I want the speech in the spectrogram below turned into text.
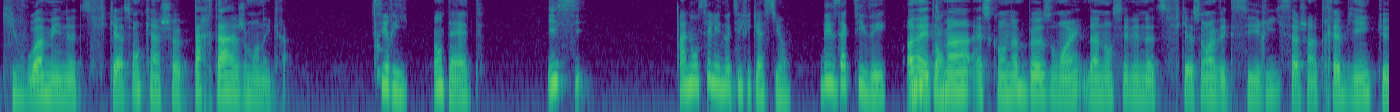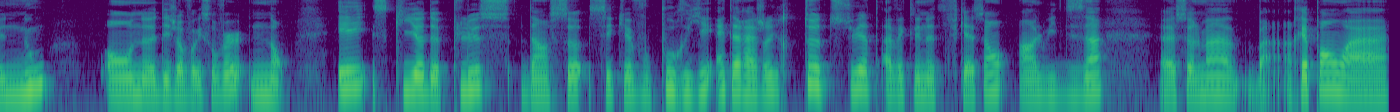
qui voient mes notifications quand je partage mon écran. Siri. En tête. Ici, Annoncer les notifications. Désactiver. Honnêtement, est-ce qu'on a besoin d'annoncer les notifications avec Siri, sachant très bien que nous, on a déjà VoiceOver? Non. Et ce qu'il y a de plus dans ça, c'est que vous pourriez interagir tout de suite avec les notifications en lui disant euh, seulement, ben, réponds à,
